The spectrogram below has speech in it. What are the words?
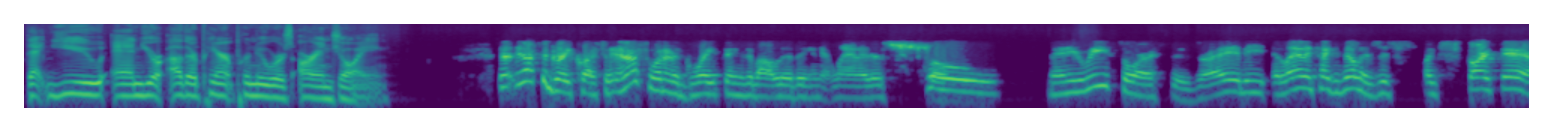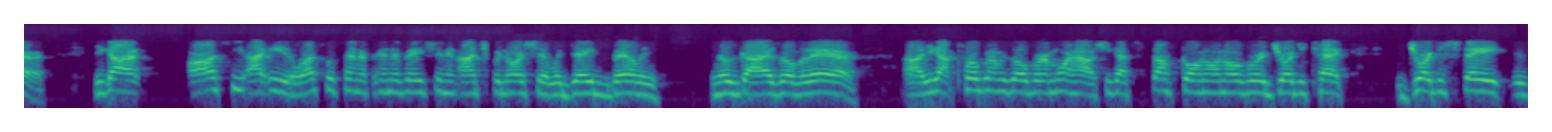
that you and your other parentpreneurs are enjoying? That's a great question and that's one of the great things about living in atlanta. There's so many resources, right? The Atlanta Tech Village, just like start there. You got RCIE, the Russell Center for Innovation and Entrepreneurship with James Bailey and those guys over there. Uh, you got programs over in Morehouse. You got stuff going on over at Georgia Tech, Georgia State. There's,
